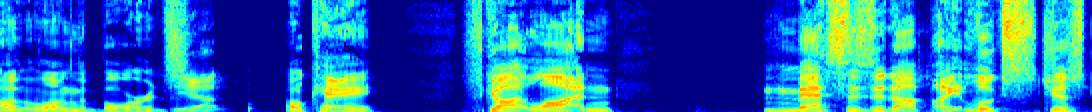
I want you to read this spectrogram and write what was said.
uh, along the boards. Yeah. Okay, Scott Laughton messes it up. It looks just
